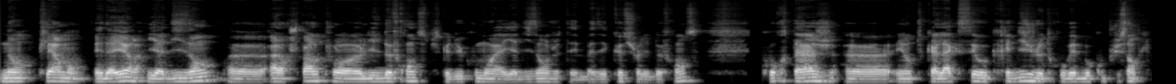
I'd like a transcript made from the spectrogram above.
Non, clairement. Et d'ailleurs, il y a dix ans, euh, alors je parle pour euh, l'île de France, puisque du coup, moi, il y a dix ans, j'étais basé que sur l'île de France. Courtage euh, et en tout cas l'accès au crédit, je le trouvais beaucoup plus simple.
